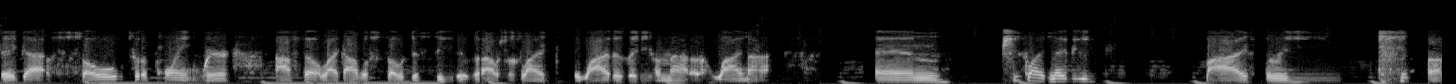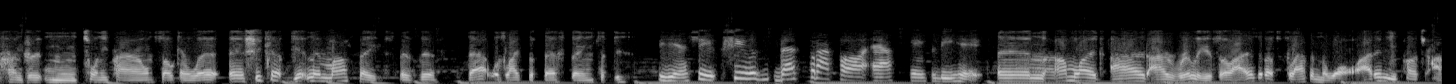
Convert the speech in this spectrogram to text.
it got so to the point where I felt like I was so defeated that I was just like, why does it even matter? Why not? And she's like maybe five three, a hundred and twenty pounds soaking wet, and she kept getting in my face as if that was like the best thing to do. Yeah, she she was. That's what I call asking to be hit. And I'm like, I I really. So I ended up slapping the wall. I didn't even punch. I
